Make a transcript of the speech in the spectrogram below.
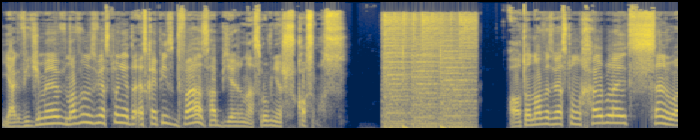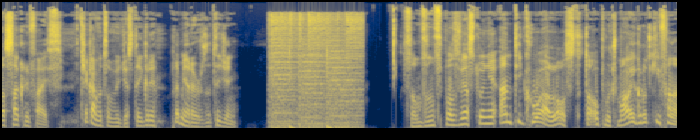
Jak widzimy w nowym zwiastunie The Escapist 2 zabierze nas również w kosmos. Oto nowy zwiastun Hellblade Senua Sacrifice. Ciekawe co wyjdzie z tej gry. Premiera już za tydzień. Sądząc po zwiastunie Antiqua Lost, to oprócz małej grudki, fana...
